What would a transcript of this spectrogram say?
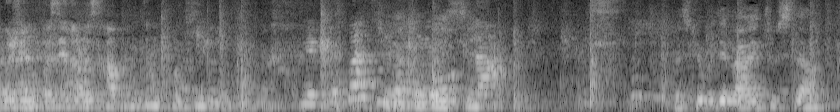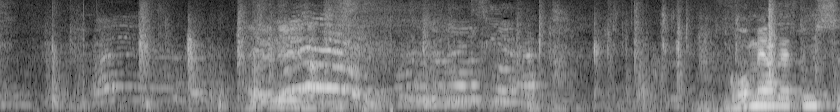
Moi, je vais me poser dans le strapontin tranquille. donc, euh, Mais pourquoi tout Tu vas tomber ici. là? Parce que vous démarrez tous là. Allez, venez les artistes. Gros merde à tous.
